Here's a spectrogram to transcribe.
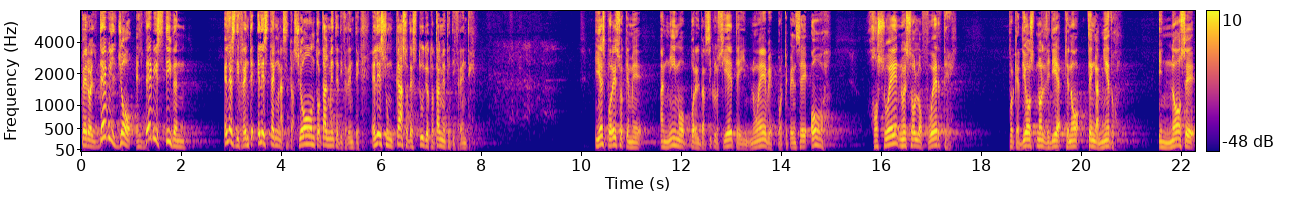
Pero el débil yo, el débil Steven, él es diferente, él está en una situación totalmente diferente, él es un caso de estudio totalmente diferente. Y es por eso que me animo por el versículo 7 y 9, porque pensé, oh, Josué no es solo fuerte, porque Dios no le diría que no tenga miedo y no se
